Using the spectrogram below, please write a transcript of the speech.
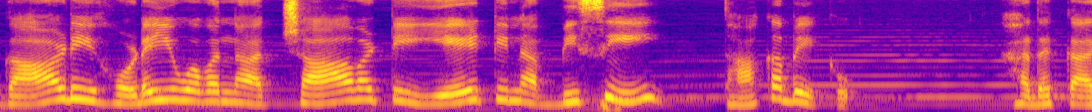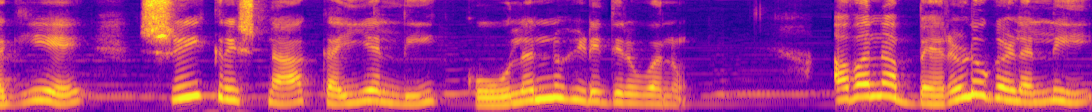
ಗಾಡಿ ಹೊಡೆಯುವವನ ಚಾವಟಿ ಏಟಿನ ಬಿಸಿ ತಾಕಬೇಕು. ಅದಕ್ಕಾಗಿಯೇ ಶ್ರೀಕೃಷ್ಣ ಕೈಯಲ್ಲಿ ಕೋಲನ್ನು ಹಿಡಿದಿರುವನು. ಅವನ ಬೆರಳುಗಳಲ್ಲಿ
